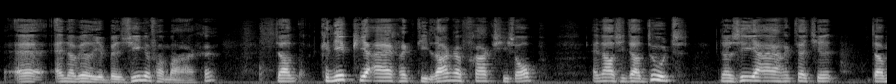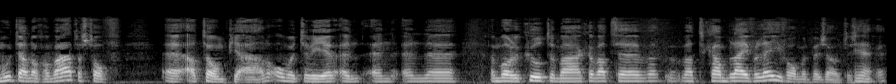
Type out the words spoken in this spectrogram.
eh, en dan wil je benzine van maken, dan knip je eigenlijk die lange fracties op. En als je dat doet, dan zie je eigenlijk dat je, daar moet dan nog een waterstof uh, aan om het weer een, een, een, uh, een molecuul te maken wat, uh, wat, wat, kan blijven leven, om het maar zo te zeggen.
